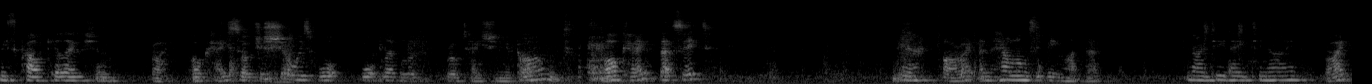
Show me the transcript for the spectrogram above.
miscalculation. Right. Okay. So, just show us what what level of rotation you've got. Can't. Okay. That's it. Yeah. All right. And how long's it been like that? 1989. Right.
